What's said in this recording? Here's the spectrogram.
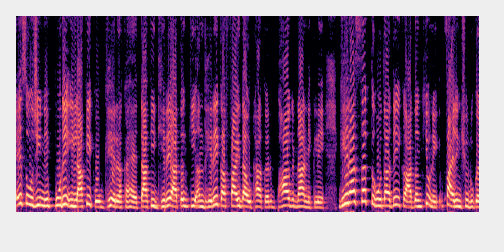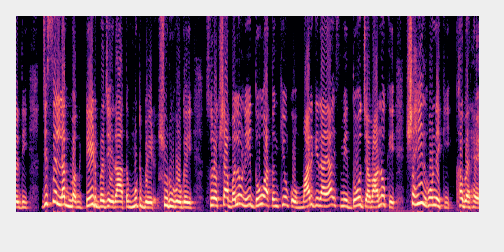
एसओजी ने पूरे इलाके को घेर रखा है ताकि घिरे आतंकी अंधेरे का फ़ायदा उठाकर भाग ना निकले। घेरा सख्त होता देख आतंकियों ने फायरिंग शुरू कर दी, जिससे लगभग डेढ़ बजे रात मुठभेड़ शुरू हो गई। सुरक्षा बलों ने दो आतंकियों को मार गिराया, इसमें दो जवानों के शहीद होने की खबर है।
